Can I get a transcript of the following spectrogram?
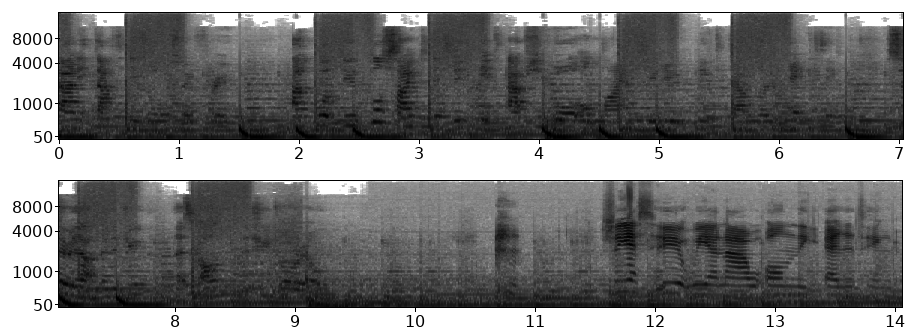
and it, that is also free. And but the plus side to this is it's actually all online, so you don't need to download anything. So without further ado, let's get on to the tutorial. so yes, here we are now on the editing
